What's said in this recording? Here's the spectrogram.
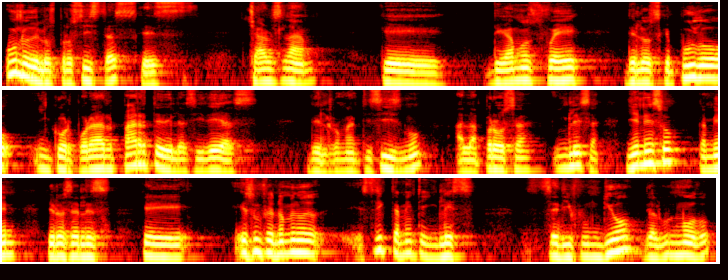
uno de los prosistas, que es Charles Lamb, que digamos fue de los que pudo incorporar parte de las ideas del romanticismo a la prosa inglesa. Y en eso también quiero hacerles que es un fenómeno estrictamente inglés. Se difundió de algún modo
